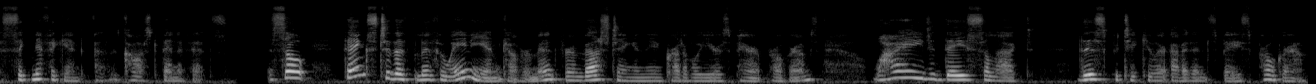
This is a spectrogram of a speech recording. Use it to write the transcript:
significant uh, cost benefits. So Thanks to the Lithuanian government for investing in the Incredible Years parent programs, why did they select this particular evidence-based program?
